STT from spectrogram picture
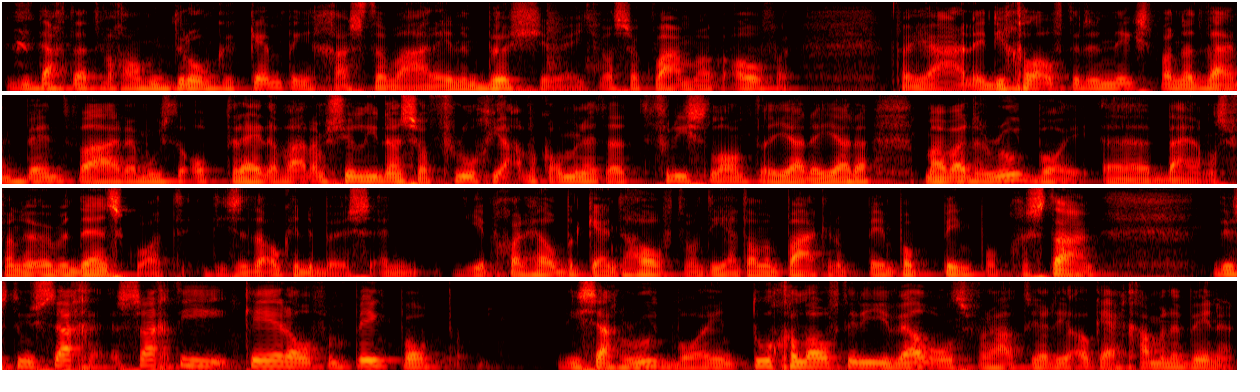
die dacht dat we gewoon dronken campinggasten waren in een busje, weet je wel. Zo kwamen we ook over. Van ja, nee, die geloofden er niks van dat wij een band waren en moesten optreden. Waarom zullen jullie dan zo vroeg? Ja, we komen net uit Friesland, en jada, jada. Maar we hadden Rootboy eh bij ons van de Urban Dance Squad. Die zat ook in de bus. En die heeft gewoon een heel bekend hoofd, want die had al een paar keer op Pinkpop, Pinkpop gestaan. Dus toen zag, zag die kerel van Pinkpop, die zag Rootboy. En toen geloofde hij wel ons verhaal. Toen zei hij, oké, ga maar naar binnen.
